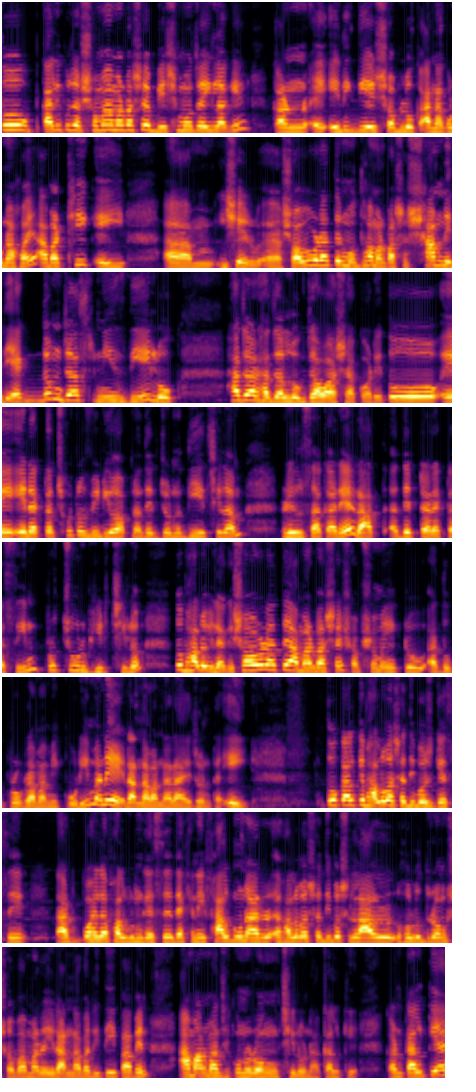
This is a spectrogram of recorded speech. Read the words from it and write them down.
তো কালী পূজার সময় আমার বাসায় বেশ মজাই লাগে, কারণ এদিক দিয়ে সব লোক আনাগোনা হয়। আবার ঠিক এই ইসের সর্বরাতের মধ্যে আমার বাসার সামনে দিয়ে, একদম জাস্ট নিচ দিয়েই লোক হাজার হাজার লোক যাওয়া আসা করে। তো এর একটা ছোট ভিডিও আপনাদের জন্য দিয়েছিলাম রিলস আকারে। রাত দেড়টার একটা সিন প্রচুর ভিড় ছিল। তো ভালোই লাগে। রাতে আমার বাসায় সবসময় একটু আদৌ প্রোগ্রাম আমি করি মানে রান্নাবান্নার আয়োজনটা এই। তো কালকে ভালোবাসা দিবস গেছে, তার পয়লা ফাল্গুন গেছে। দেখেন এই ফাল্গুন আর ভালোবাসা দিবস লাল, হলুদ রং সব আমার এই রান্নাবাড়িতেই পাবেন। আমার মাঝে কোনো রং ছিল না কালকে। কারণ কালকে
